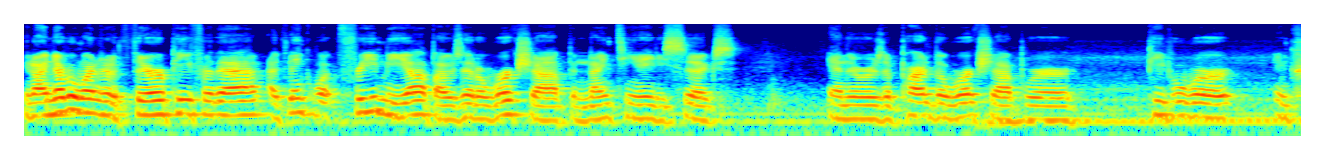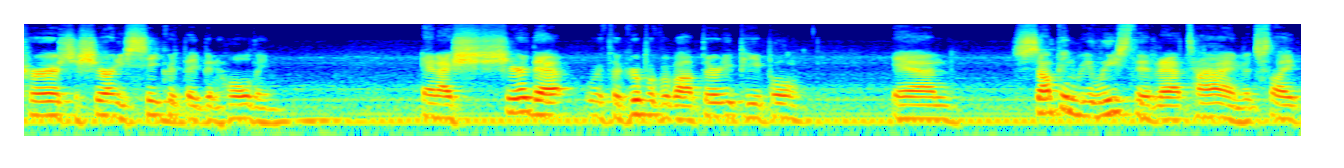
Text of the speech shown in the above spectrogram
you know, I never went to therapy for that. I think what freed me up, I was at a workshop in 1986, and there was a part of the workshop where people were encouraged to share any secret they've been holding. And I shared that with a group of about 30 people, And something released it at that time. It's like,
